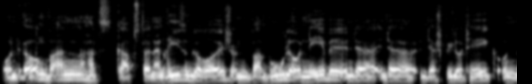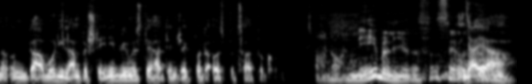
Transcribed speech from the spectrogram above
Und irgendwann gab es dann ein Riesengeräusch und Bambule und Nebel in der, in der, in der Spielothek. Und, und da, wo die Lampe stehen geblieben ist, der hat den Jackpot ausbezahlt bekommen. Auch noch Nebel hier, das ist ja. Ja, ja,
